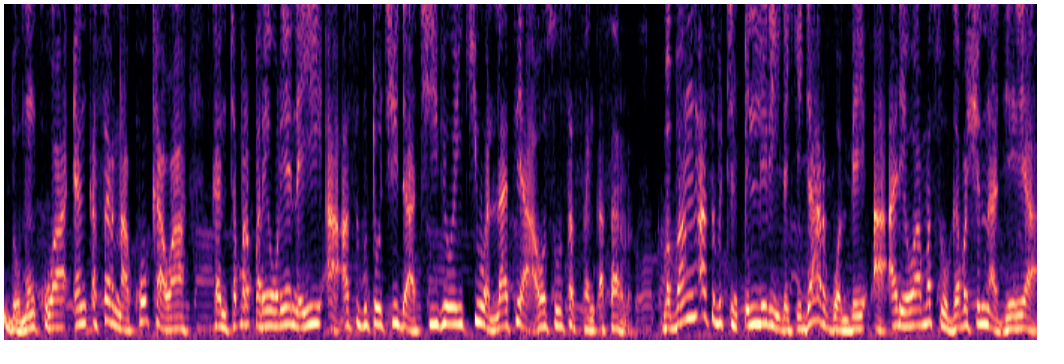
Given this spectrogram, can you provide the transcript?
domin kuwa 'yan ƙasar na kokawa kan taɓarɓarewar yanayi a asibitoci da cibiyoyin kiwon lafiya a wasu sassan ƙasar. Babban asibitin Billiri da ke jihar Gombe a arewa maso gabashin Najeriya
